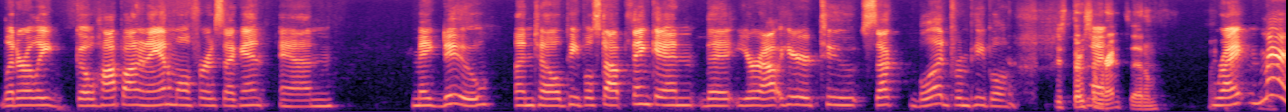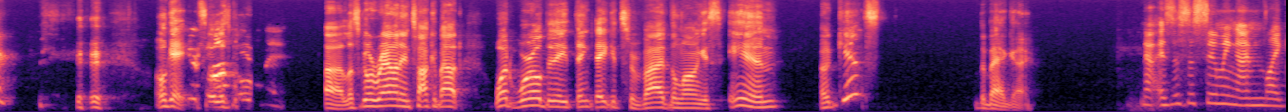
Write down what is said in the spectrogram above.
literally go hop on an animal for a second and make do until people stop thinking that you're out here to suck blood from people. Just throw some But- rats at them. Right? Okay, so let's go uh let's go around and talk about what world do they think they could survive the longest in against the bad guy. Now, is this assuming I'm like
